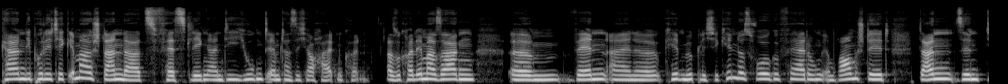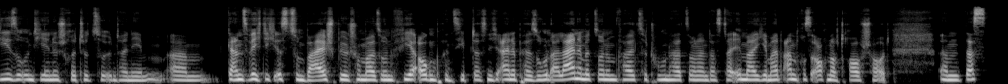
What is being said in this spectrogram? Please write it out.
kann die Politik immer Standards festlegen, an die Jugendämter sich auch halten können. Also kann immer sagen, ähm, wenn eine kind mögliche Kindeswohlgefährdung im Raum steht, dann sind diese und jene Schritte zu unternehmen. Ähm, ganz wichtig ist zum Beispiel schon mal so ein Vier-Augen-Prinzip, dass nicht eine Person alleine mit so einem Fall zu tun hat, sondern dass da immer jemand anderes auch noch drauf schaut. Ähm, das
